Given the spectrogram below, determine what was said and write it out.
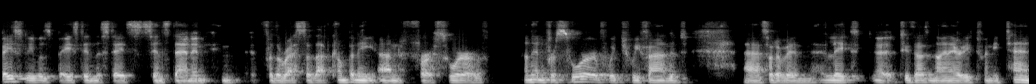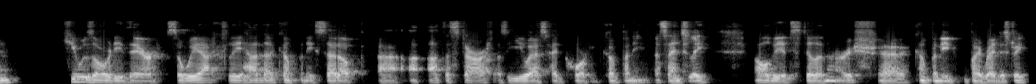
basically was based in the States since then in, in, for the rest of that company and for Swrve. And then for Swrve, which we founded uh, sort of in late uh, 2009, early 2010, Hugh was already there. So we actually had that company set up uh, at the start as a US headquartered company, essentially, albeit still an Irish uh, company by registry.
